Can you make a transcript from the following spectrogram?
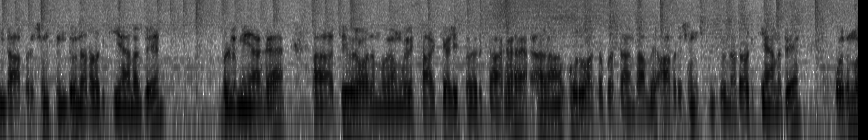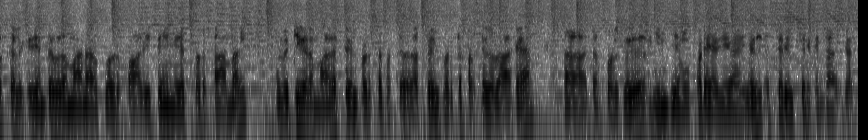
இந்த ஆபரேஷன் சிந்து நடவடிக்கையானது முழுமையாக தீவிரவாத முகாம்களை தாக்கி அளிப்பதற்காக உருவாக்கப்பட்ட அந்த ஆபரேஷன் சிந்து நடவடிக்கையானது பொதுமக்களுக்கு எந்த விதமான ஒரு பாதிப்பையும் ஏற்படுத்தாமல் வெற்றிகரமாக செயல்படுத்தப்பட்டு செயல்படுத்தப்பட்டுள்ளதாக தற்பொழுது இந்திய முப்படை அதிகாரிகள் தெரிவித்திருக்கின்றார்கள்.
